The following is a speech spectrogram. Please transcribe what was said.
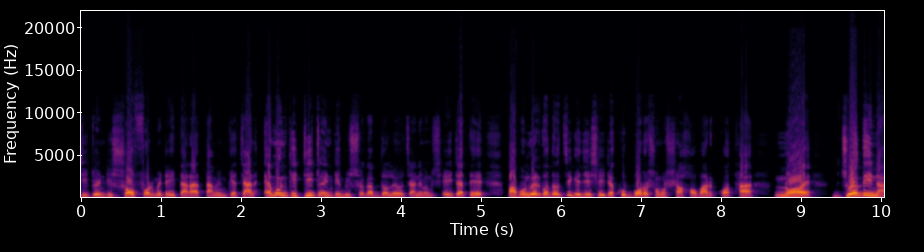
T twenty সব ফর্মেটেই তারা তামিমকে চান। এমনকি টি টোয়েন্টি বিশ্বকাপ দলেও চান এবং সেইটাতে পাপন ভাইয়ের কথা হচ্ছে গিয়ে যে সেইটা খুব বড় সমস্যা হবার কথা নয়। যদি না,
